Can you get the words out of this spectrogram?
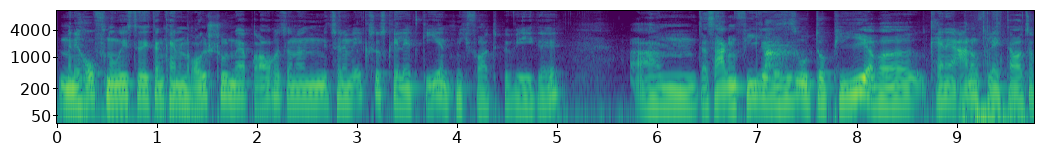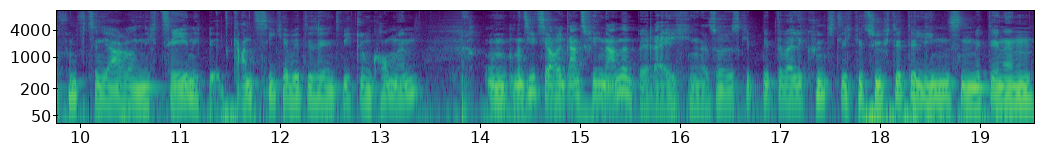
meine Hoffnung ist, dass ich dann keinen Rollstuhl mehr brauche, sondern mit so einem Exoskelett gehend mich fortbewege. Ähm, da sagen viele, das ist Utopie, aber keine Ahnung, vielleicht dauert es auch 15 Jahre und nicht 10. Ich bin ganz sicher wird diese Entwicklung kommen. Und man sieht es ja auch in ganz vielen anderen Bereichen. Also es gibt mittlerweile künstlich gezüchtete Linsen, mit denen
